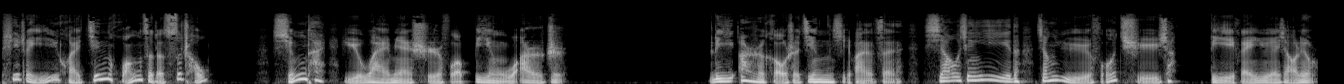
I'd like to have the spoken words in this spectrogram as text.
披着一块金黄色的丝绸。形态与外面石佛并无二致。李二狗是惊喜万分，小心翼翼的将玉佛取下，递给岳小六。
